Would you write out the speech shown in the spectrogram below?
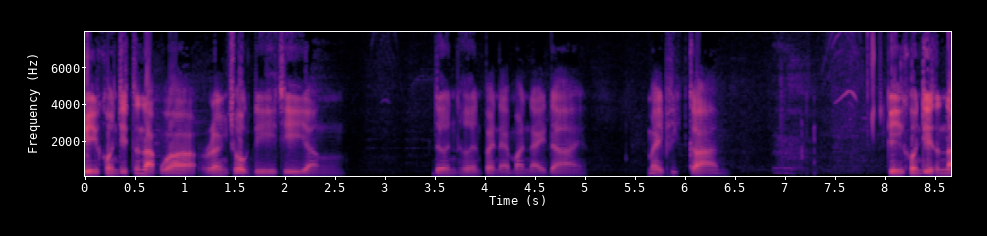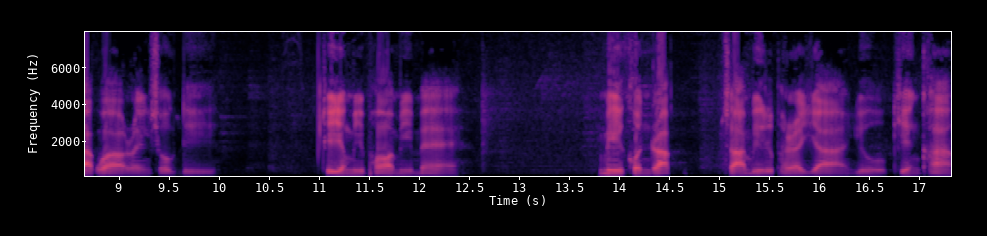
กี่คนที่ตระหนักว่าเรายังโชคดีที่ยังเดินเหินไปไหนมาไหนได้ ไม่พิการ กี่คนที่ตระหนักว่าเรายังโชคดี ที่ยังมีพ่อมีแม่ มีคนรัก สามีหรือภรรยาอยู่เคียงข้าง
